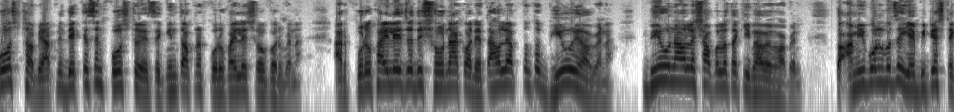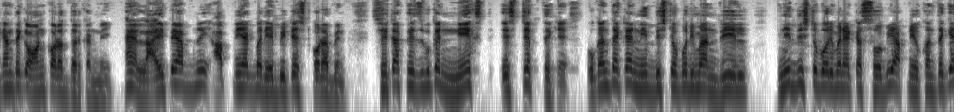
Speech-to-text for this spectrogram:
পোস্ট হবে। আপনি দেখতেছেন পোস্ট হয়েছে, কিন্তু আপনার প্রোফাইলে শো করবে না। আর প্রোফাইলে যদি শো না করে, তাহলে আপনার তো ভিউই হবে না। ভিউ না হলে সফলতা কীভাবে পাবেন? তো আমি বলব যে এবি টেস্ট এখান থেকে অন করার দরকার নেই। হ্যাঁ লাইভে আপনি আপনি একবার এবি টেস্ট করাবেন। সেটা ফেসবুকের নেক্সট স্টেপ থেকে। ওখান থেকে একটা নির্দিষ্ট পরিমাণ রিল নির্দিষ্ট পরিমাণে একটা ছবি আপনি ওখান থেকে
